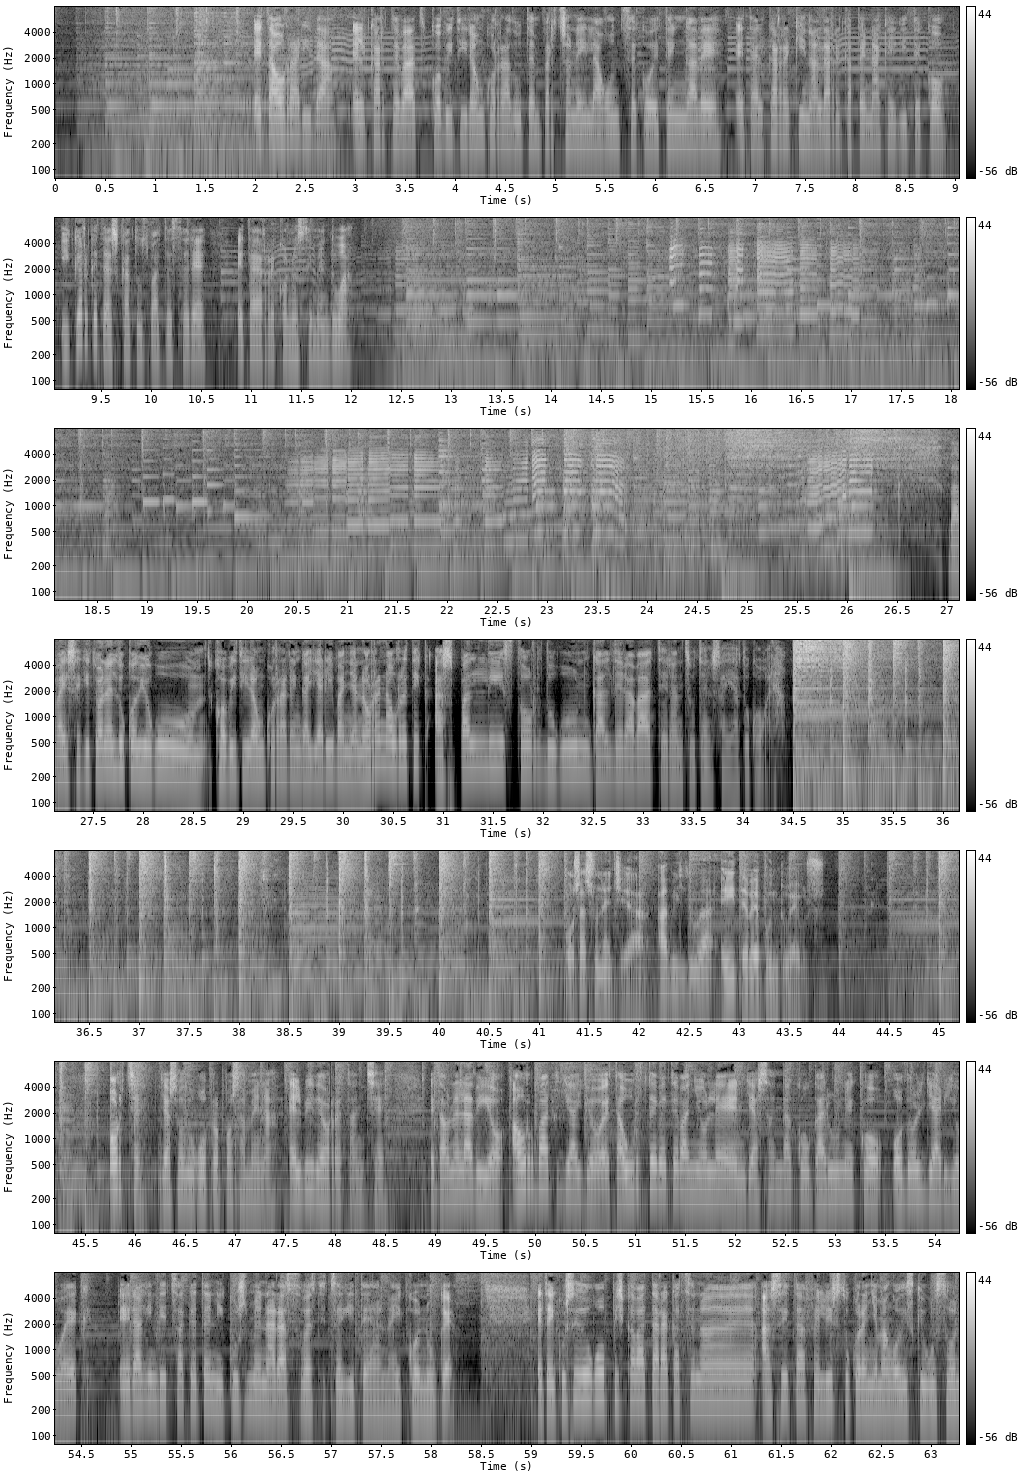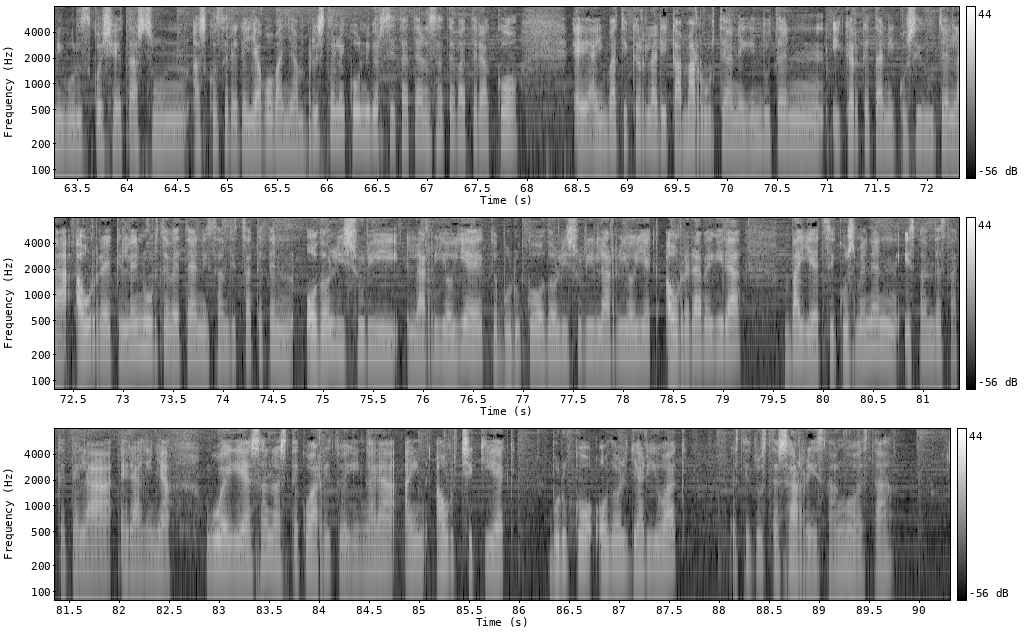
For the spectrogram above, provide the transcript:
Eta horrari da, elkarte bat COVID iraunkorra duten pertsonei laguntzeko etengabe eta elkarrekin aldarrikapenak egiteko ikerketa eskatuz batez ere eta errekonozimendua. Ba, bai, segituan helduko diogu COVID iraunkorraren gaiari, baina horren aurretik aspaldi zor dugun galdera bat erantzuten saiatuko gara. Osasun etxea abildua eitb.eus. Hortxe, jaso dugu proposamena, elbide horretan txe. Eta honela dio, aur bat jaio eta urte bete baino lehen jasandako garuneko odol jarioek eragin ditzaketen ikusmen arazo ez hitz egitea nahiko nuke. Eta ikusi dugu pixka bat arakatzen eh, hasita Feliz Zukorain emango dizkigu zu honi buruzko xehetasun askoz ere gehiago, baina Bristoleko unibertsitatean esate baterako eh, hainbat ikerlarik hamar urtean egin duten ikerketan ikusi dutela aurrek lehen urte betean izan ditzaketen odolisuri larri hoiek, buruko odolisuri larri hoiek aurrera begira baietz ikusmenen izan dezaketela eragina. Gu egia esan asteko harritu egin gara hain aur txikiek buruko odol jarioak ez dituzte sarri izango, ez da?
